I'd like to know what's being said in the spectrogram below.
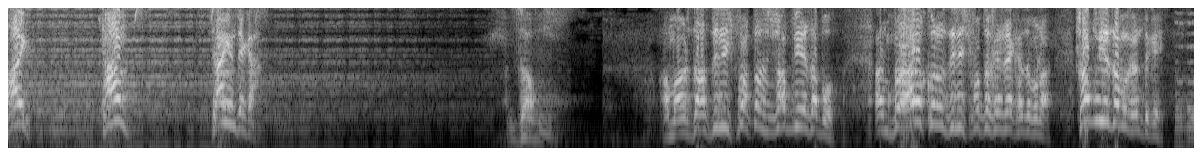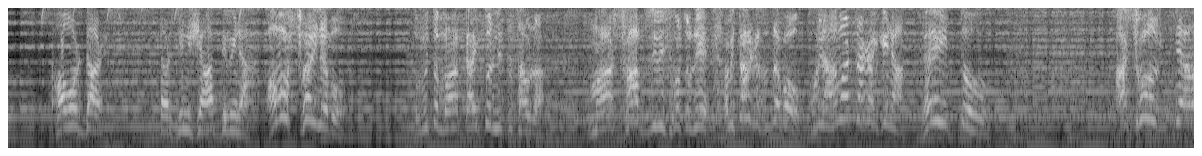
ভাই থাম। যাই দেখা যাব আমার যা জিনিসপত্র আছে সব নিয়ে যাব। আর আরও কোনো জিনিসপত্র এখানে রেখা যাব না। সব নিয়ে যাব এখান থেকে। খবরদার তার জিনিসে হাত দিবি না। অবশ্যই নেব। তুমি তো মার দায়িত্ব নিতে চাও না। মা সব জিনিসপত্র নিয়ে আমি তার কাছে দেবো। ওগুলো আমার টাকা কিনা? এই তো। আসল চেয়ার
